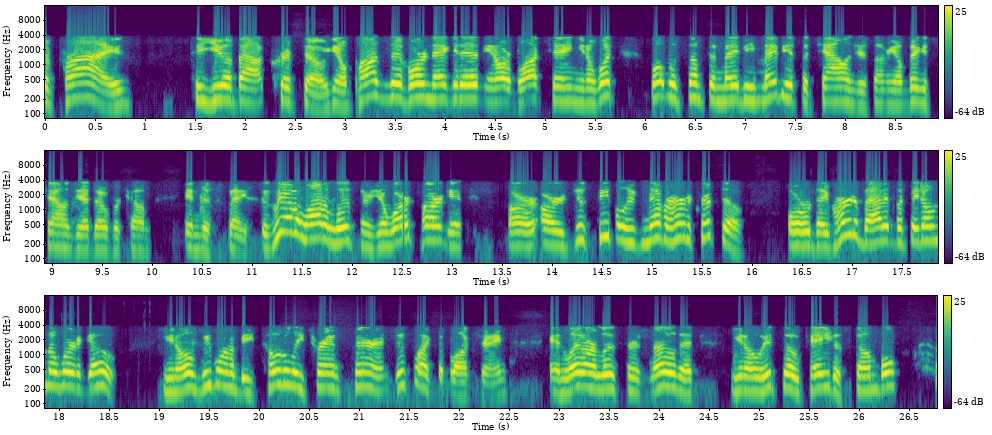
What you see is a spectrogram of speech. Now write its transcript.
surprise to you about crypto? You know, positive or negative, you know, or blockchain, you know, what what was something maybe maybe it's a challenge or something, you know, biggest challenge you had to overcome in this space? Because we have a lot of listeners, you know, our target are are just people who've never heard of crypto or they've heard about it but they don't know where to go. You know, we want to be totally transparent, just like the blockchain, and let our listeners know that, you know, it's okay to stumble.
